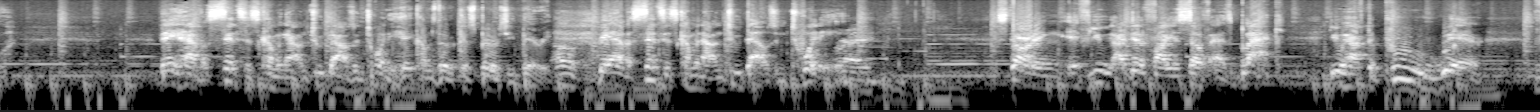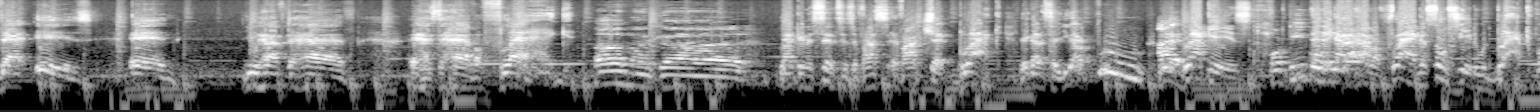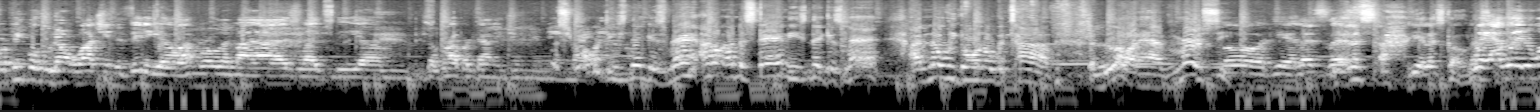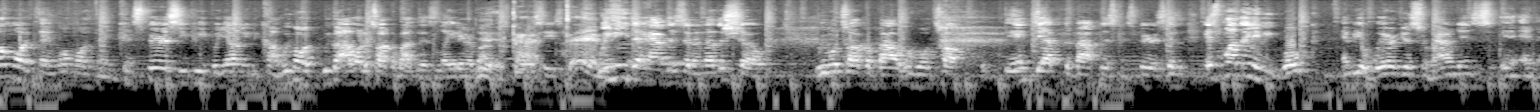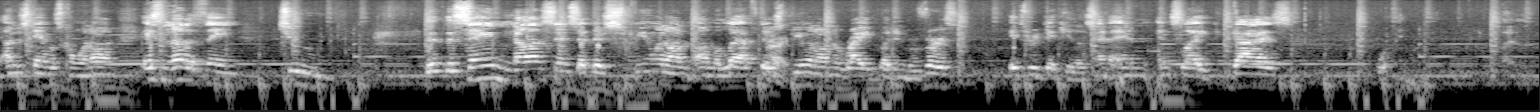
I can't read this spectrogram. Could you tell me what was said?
They have a census coming out in 2020. Here comes the conspiracy theory. Okay. They have a census coming out in 2020. Right. starting if you identify yourself as black you have to prove where that is and you have to have it has to have a flag. Oh my god. like in the census if i if i check black they gotta say you gotta prove where I- black is. For people and they gotta have a flag associated with black. For people who don't watching the video, I'm rolling my eyes like the um, the Robert Downey Jr. meme What's right wrong with now. these niggas, man? I don't understand these niggas, man. I know we going over time. The Lord have mercy. Lord, yeah, let's let's. let's, uh, yeah, let's go. Let's Wait, I wait. One more thing. One more thing. Conspiracy people, y'all need to come. We're going. We go. I want to talk about this later about Yeah, conspiracies. Damn. We need to have this at another show. We will talk about. We will talk in depth about this conspiracy because it's one thing to be woke and be aware of your surroundings and, and understand what's going on. It's another thing to the, the same nonsense that they're spewing on, on the left, they're Right. spewing on the right, but in reverse, it's ridiculous. And and, it's like, guys,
